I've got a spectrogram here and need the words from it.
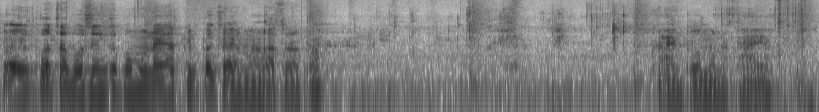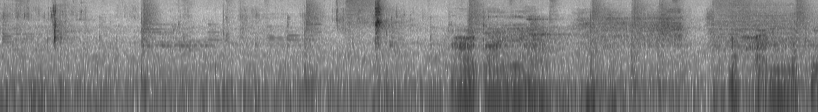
So ayun po, tapusin ko po muna yung ating pagkain mga katropa. Kain po muna tayo. Para tayo ay makaano na po.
